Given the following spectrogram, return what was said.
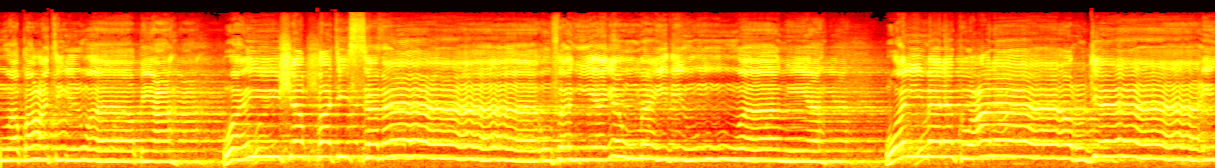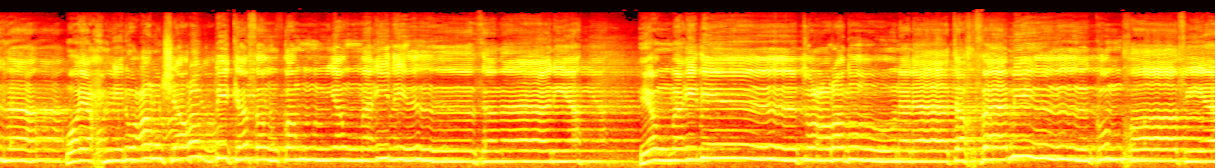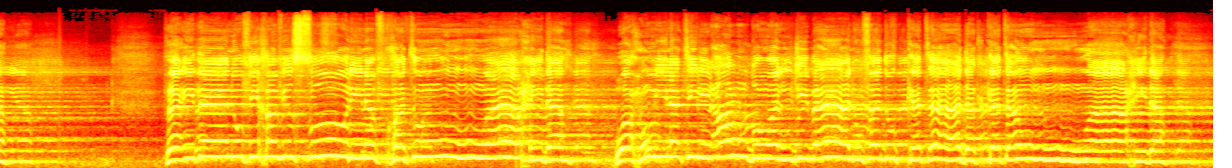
وقعت الواقعة وانشقت السماء فهي يومئذ واهية والملك عرش ربك فوقهم يومئذ ثمانية. يومئذ تعرضون لا تخفى منكم خافية. فإذا نفخ في الصور نفخة واحدة وحملت الأرض والجبال فدكتا دكة واحدة.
